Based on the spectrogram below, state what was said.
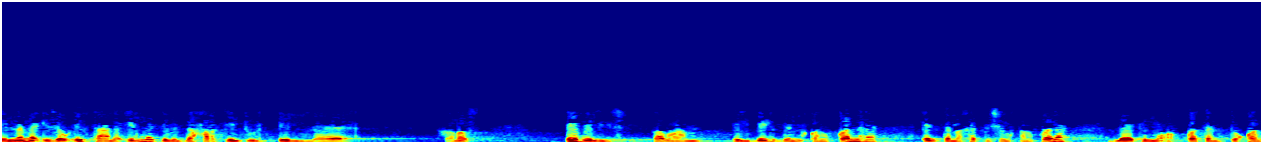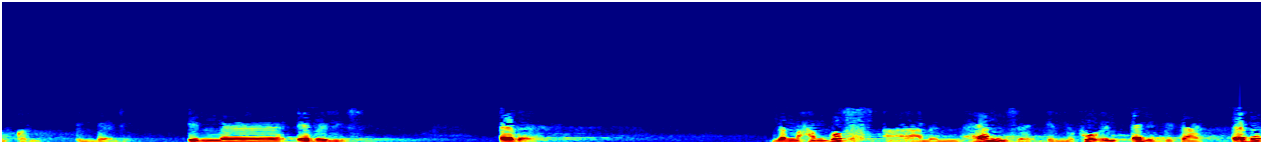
إنما إذا وقفت على إلا تمدها حركتين تقول إلا خلاص؟ إبليس طبعا البه بنقلقلها أنت ما خدتش القلقلة لكن مؤقتا تقلقل الباء دي. إلا إبليس. أبى لما هنبص على الهمزة اللي فوق الألف بتاعت أبى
